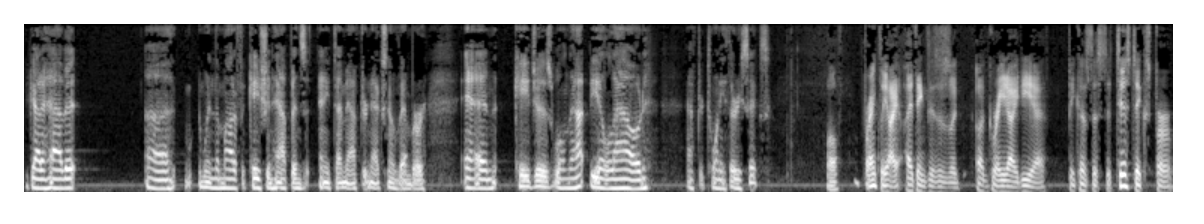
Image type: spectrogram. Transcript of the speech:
you got to have it uh, when the modification happens anytime after next November. And cages will not be allowed after 2036. Well, frankly, I, I think this is a, a great idea because the statistics for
